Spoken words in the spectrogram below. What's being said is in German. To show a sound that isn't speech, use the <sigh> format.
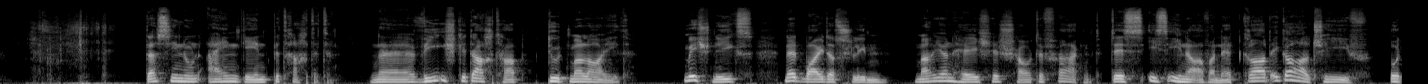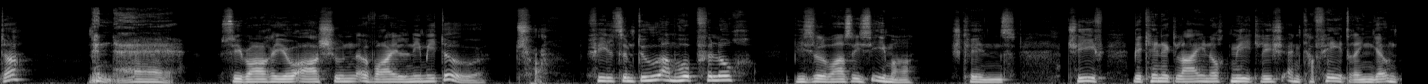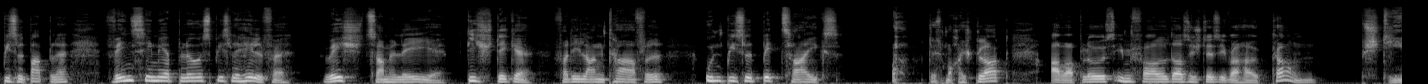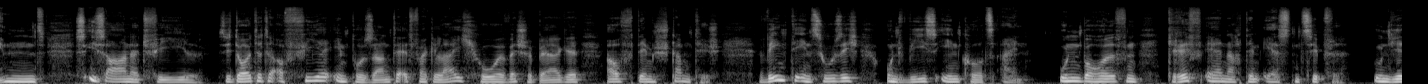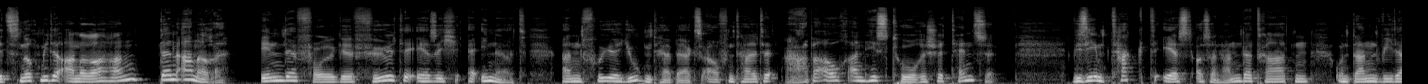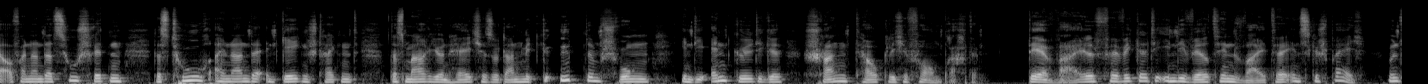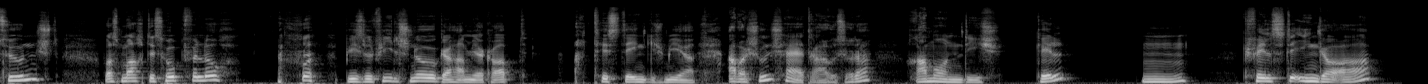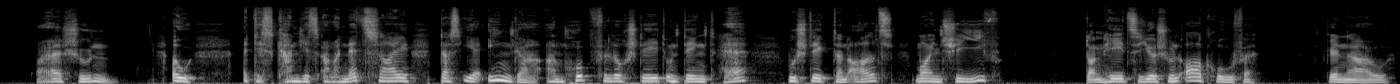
das sie nun eingehend betrachtete. Ne, wie ich gedacht hab, tut mir leid. Mich nix, net weiters schlimm. Marion Helche schaute fragend. Das is Ihnen aber net grad egal, Chief, oder? Ne. Sie war jo auch schon a Weil nimi do. Tja, viel's im Du am Hupfeloch? Bissel was is immer. Ich kenn's. Chief, wir können gleich noch gemütlich en Kaffee trinken und bissel babble, wenn Sie mir bloß bissel helfen. Wisch zusammenlegen, die Sticke vor die lange Tafel und bissel Bettzeigs. Oh, das mach ich glatt, aber bloß im Fall, dass ich das überhaupt kann. Stimmt, es is auch nicht viel. Sie deutete auf vier imposante, etwa gleich hohe Wäscheberge auf dem Stammtisch, winkte ihn zu sich und wies ihn kurz ein. Unbeholfen griff er nach dem ersten Zipfel. Und jetzt noch mit der anderen Hand den andere. In der Folge fühlte er sich erinnert an frühe Jugendherbergsaufenthalte, aber auch an historische Tänze. Wie sie im Takt erst auseinandertraten und dann wieder aufeinander zuschritten, das Tuch einander entgegenstreckend, das Marion Helche sodann mit geübtem Schwung in die endgültige, schranktaugliche Form brachte. Derweil verwickelte ihn die Wirtin weiter ins Gespräch. Und sonst, was macht das Hupfeloch? <laughs> Bissel viel Schnoge haben wir gehabt. Ach, das denk ich mir. Aber schon schät raus, oder? Ramondisch. Gell? Hm. Gefällst du Inga auch? Ja, schon. Oh, das kann jetzt aber net sein, dass ihr Inga am Hupfeloch steht und denkt, hä? Wo steckt dann als? Mein Schief? Dann hätt sie ja schon angerufen. Genau.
